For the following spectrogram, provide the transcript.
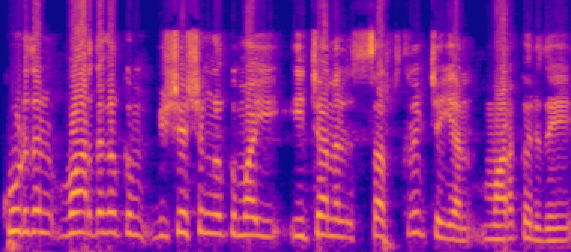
കൂടുതൽ വാർത്തകൾക്കും വിശേഷങ്ങൾക്കുമായി ഈ ചാനൽ സബ്സ്ക്രൈബ് ചെയ്യാൻ മറക്കരുതേ.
